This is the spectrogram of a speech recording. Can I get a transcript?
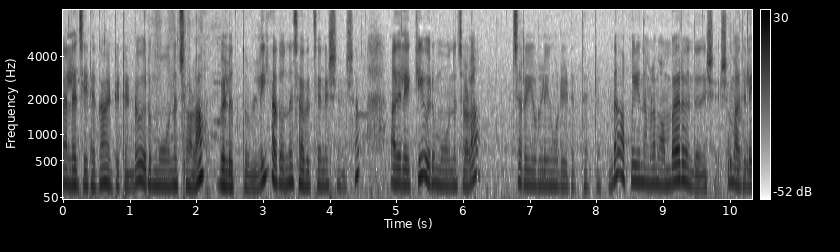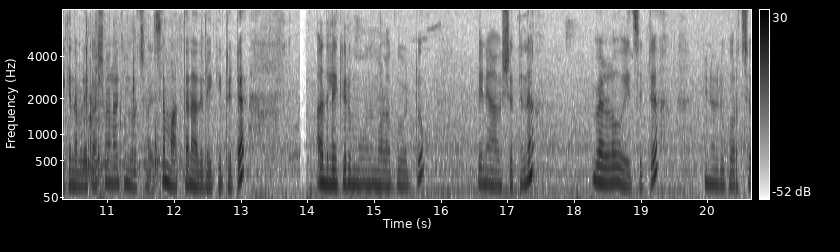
നല്ല ജീരകം ഇട്ടിട്ടുണ്ട്. ഒരു മൂന്ന് ചുള വെളുത്തുള്ളി. അതൊന്ന് ചതച്ചതിന് ശേഷം അതിലേക്ക് ഒരു മൂന്ന് ചുള ചെറിയ ഉള്ളിയും കൂടി എടുത്തിട്ടുണ്ട്. അപ്പോൾ ഈ നമ്മൾ മമ്പയർ വെന്തതിന് ശേഷം അതിലേക്ക് നമ്മൾ ഈ കഷ്ണങ്ങളാക്കി മുറിച്ച് വെച്ച മത്തൻ അതിലേക്ക് ഇട്ടിട്ട് അതിലേക്കൊരു മൂന്ന് മുളകും ഇട്ടു. പിന്നെ ആവശ്യത്തിന് വെള്ളം ഒഴിച്ചിട്ട് പിന്നെ ഒരു കുറച്ച്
